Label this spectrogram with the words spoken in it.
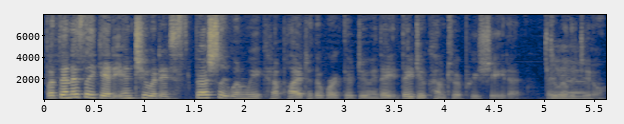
But then as they get into it, especially when we can apply it to the work they're doing, they, they do come to appreciate it. They yeah. really do.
